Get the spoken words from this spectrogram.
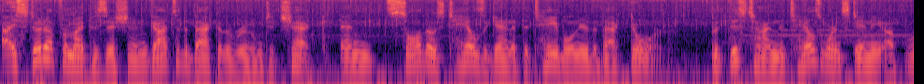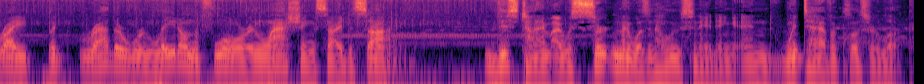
I stood up from my position and got to the back of the room to check and saw those tails again at the table near the back door. But this time the tails weren't standing upright, but rather were laid on the floor and lashing side to side. This time I was certain I wasn't hallucinating and went to have a closer look.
